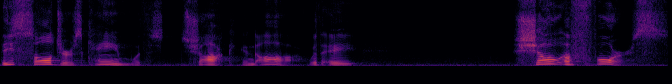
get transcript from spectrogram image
These soldiers came with shock and awe, with a show of force.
